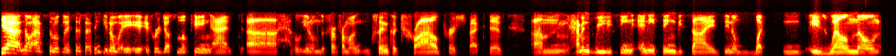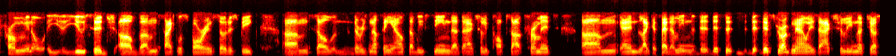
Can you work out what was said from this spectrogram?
Yeah, no, absolutely. So, so I think you know if we're just looking at uh, you know from a clinical trial perspective, um, haven't really seen anything besides you know what is well known from you know usage of um, cyclosporin, so to speak. Um, so there is nothing else that we've seen that actually pops out from it. Um, and like I said, I mean, this this drug now is actually not just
